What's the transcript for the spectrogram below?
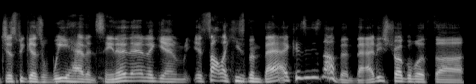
just because we haven't seen it, and again, it's not like he's been bad because he's not been bad. He struggled with uh,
